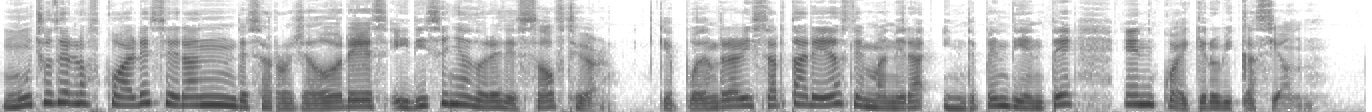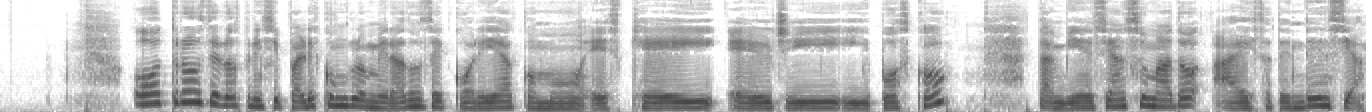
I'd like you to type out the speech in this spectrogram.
muchos de los cuales eran desarrolladores y diseñadores de software, que pueden realizar tareas de manera independiente en cualquier ubicación. Otros de los principales conglomerados de Corea como SK, LG y POSCO también se han sumado a esta tendencia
